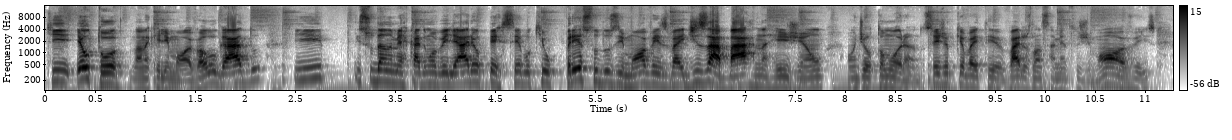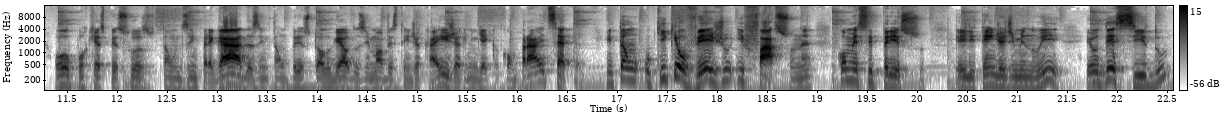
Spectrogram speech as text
que eu tô lá naquele imóvel alugado e Estudando o mercado imobiliário, eu percebo que o preço dos imóveis vai desabar na região onde eu estou morando. Seja porque vai ter vários lançamentos de imóveis, ou porque as pessoas estão desempregadas, então o preço do aluguel dos imóveis tende a cair, já que ninguém quer comprar, etc. Então, o que, que eu vejo e faço, né? Como esse preço ele tende a diminuir, eu decido,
